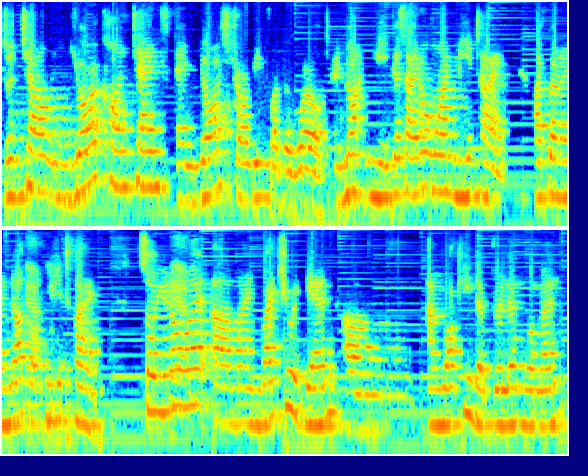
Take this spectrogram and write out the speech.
to tell your contents and your story for the world, and not me, because I don't want me time. I've got enough yeah. of me time. So you know yeah. what? Um, I invite you again. Um, Unlocking the Brilliant Woman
